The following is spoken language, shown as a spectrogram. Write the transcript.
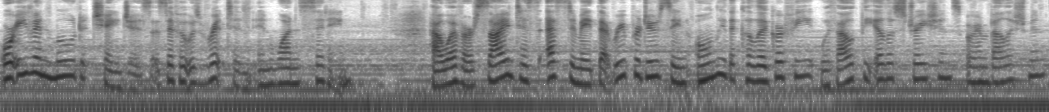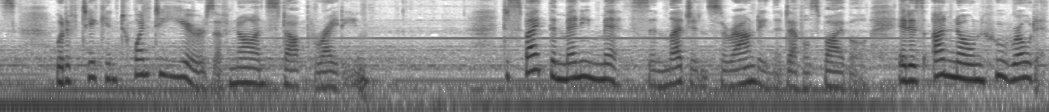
or even mood changes as if it was written in one sitting. However, scientists estimate that reproducing only the calligraphy without the illustrations or embellishments would have taken 20 years of non stop writing. Despite the many myths and legends surrounding the Devil's Bible, it is unknown who wrote it,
